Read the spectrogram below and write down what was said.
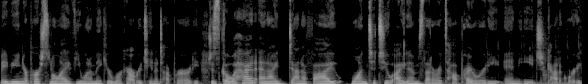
Maybe in your personal life, you want to make your workout routine a top priority. Just go ahead and identify one to two items that are a top priority in each category.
